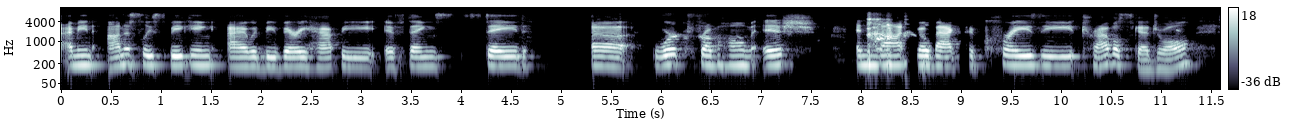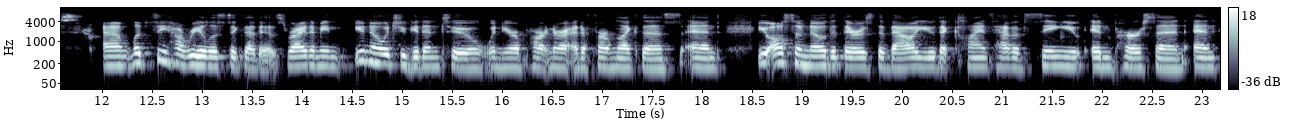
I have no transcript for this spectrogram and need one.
I mean, honestly speaking, I would be very happy if things stayed uh, work from home ish and not go back to crazy travel schedule. Um, let's see how realistic that is, right? I mean, you know what you get into when you're a partner at a firm like this, and you also know that there is the value that clients have of seeing you in person and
